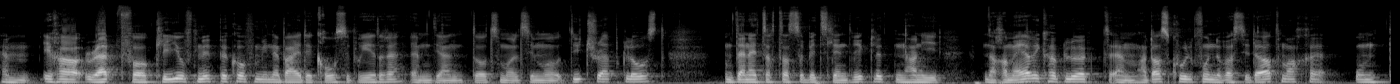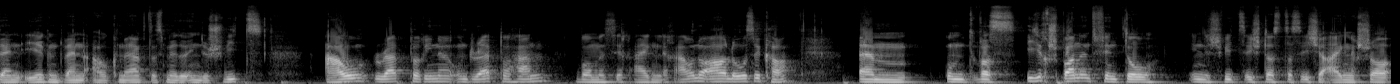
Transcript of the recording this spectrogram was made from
Ähm, ich habe Rap von klein auf mitbekommen, von meinen beiden grossen Brüdern. Ähm, die haben damals immer Deutschrap gelost. Und dann hat sich das ein bisschen entwickelt. Dann habe ich nach Amerika geschaut, ähm, habe das cool gefunden, was die dort machen. Und dann irgendwann auch gemerkt, dass wir hier in der Schweiz auch Rapperinnen und Rapper haben wo man sich eigentlich auch noch anhören kann. Ähm, und was ich spannend finde hier in der Schweiz ist, dass das ist ja eigentlich schon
